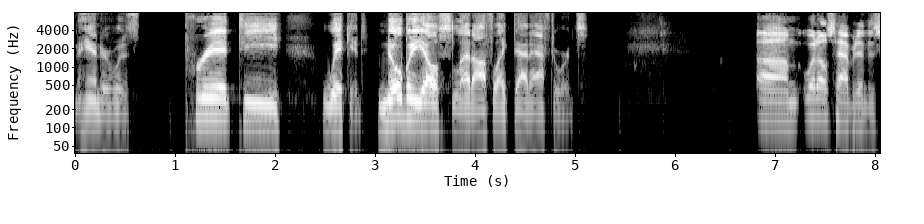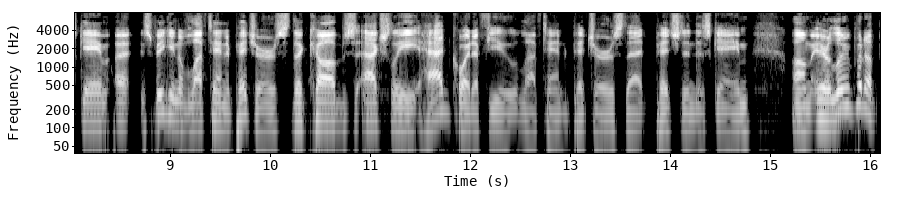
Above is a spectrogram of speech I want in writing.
hander was pretty wicked. Nobody else let off like that afterwards. Um, what else happened in this game? Uh, speaking of left-handed pitchers, the Cubs actually had quite a few left-handed pitchers that pitched in this game. Um, here, let me put up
